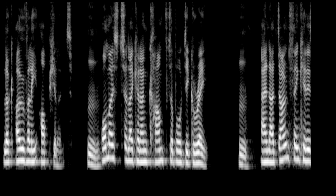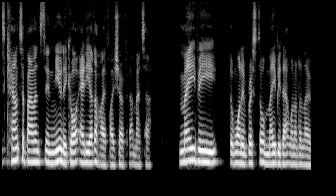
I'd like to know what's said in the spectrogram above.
look overly opulent Hmm. almost to like an uncomfortable degree. Hmm. And I don't think it is counterbalanced in Munich or any other hi fi show for that matter. Maybe the one in Bristol, maybe that one, I don't know.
